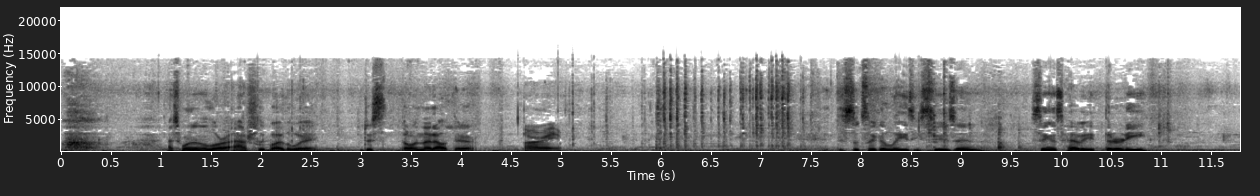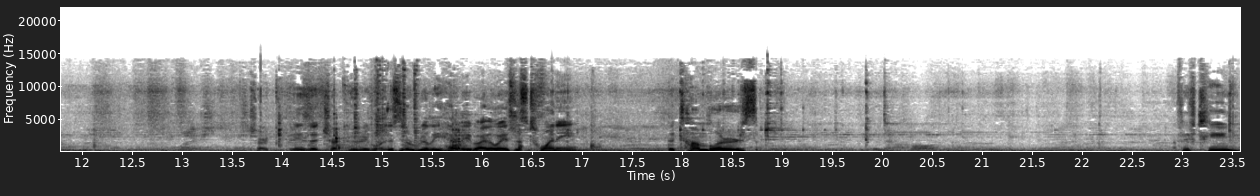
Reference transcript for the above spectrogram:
That's one of the Laura Ashley, by the way. Just throwing that out there. Alright. This looks like a Lazy Susan. This thing is heavy. 30. Char- is a charcuterie board. This is really heavy, by the way. This is 20. The tumblers. 15.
